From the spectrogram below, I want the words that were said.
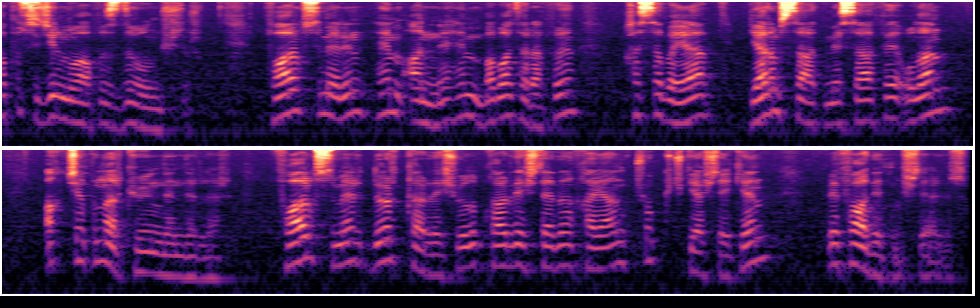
Tapu Sicil Muhafızlığı olmuştur. Faruk Sümer'in hem anne hem baba tarafı kasabaya yarım saat mesafe olan Akçapınar köyündendirler. Faruk Sümer dört kardeş olup kardeşlerden Kayan çok küçük yaştayken vefat etmişlerdir.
